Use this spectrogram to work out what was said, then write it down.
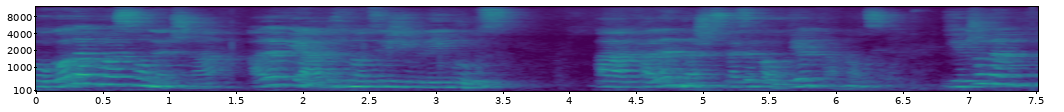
pogoda była słoneczna, ale wiatr w nocy zimny i mróz, a kalendarz wskazywał Wielkanoc, wieczorem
